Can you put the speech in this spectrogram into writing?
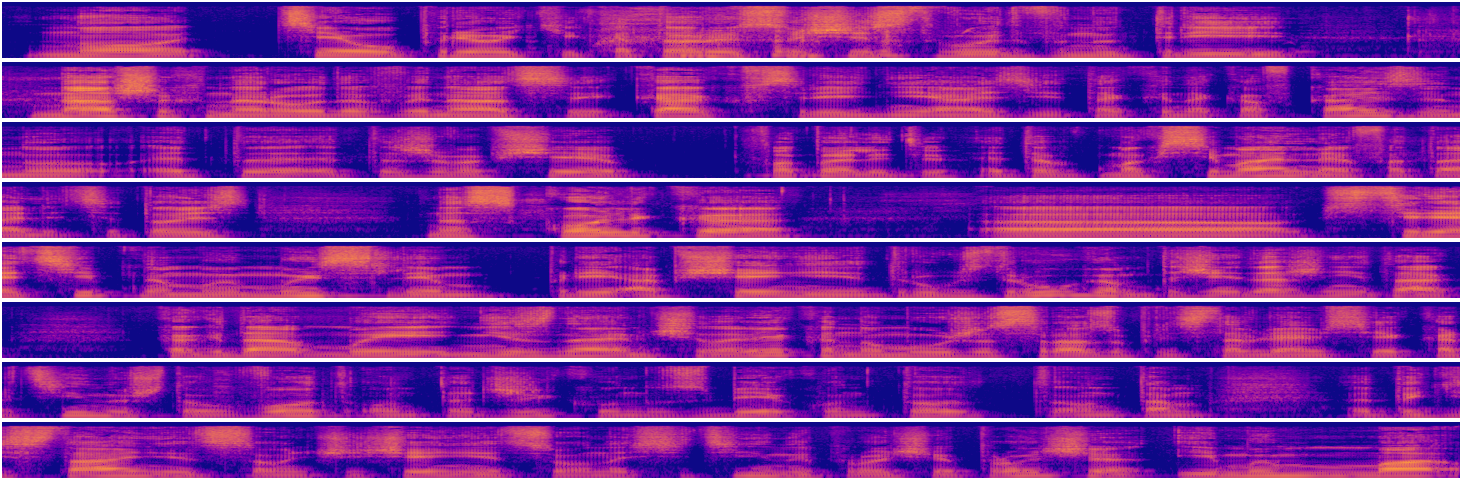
Но те упреки, которые существуют внутри наших народов и наций, как в Средней Азии, так и на Кавказе, но это, это же вообще Фаталити. это максимальная фаталити. То есть насколько э, стереотипно мы мыслим при общении друг с другом, точнее даже не так, когда мы не знаем человека, но мы уже сразу представляем себе картину, что вот он таджик, он узбек, он тот, он там дагестанец, он чеченец, он осетин и прочее, прочее. И мы,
